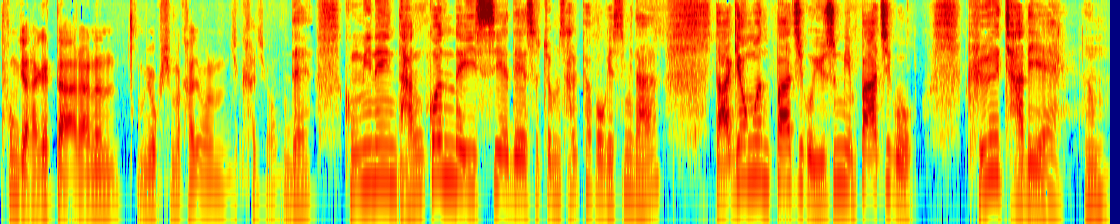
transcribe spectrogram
통제하겠다라는 욕심을 가져보는 묵직하죠. 네. 국민의힘 당권 레이스에 대해서 좀 살펴보겠습니다. 나경원 빠지고 유승민 빠지고 그 자리에 음,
